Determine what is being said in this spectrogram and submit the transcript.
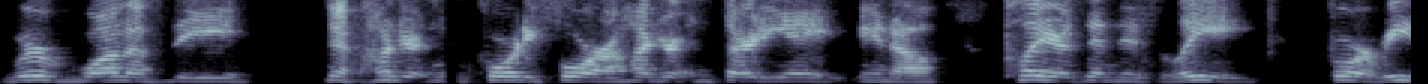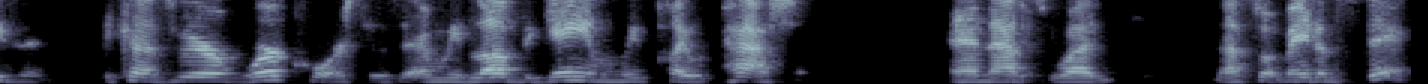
We're one of the Yeah. 144, 138, you know, players in this league for a reason because we're workhorses and we love the game and we play with passion. And that's what that's what made them stick.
